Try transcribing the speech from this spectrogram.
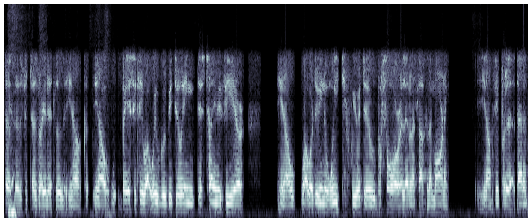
There's, yeah. there's, there's very little. You know, you know. Basically, what we would be doing this time of year, you know, what we're doing a week, we would do before eleven o'clock in the morning you know, if you put it, that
